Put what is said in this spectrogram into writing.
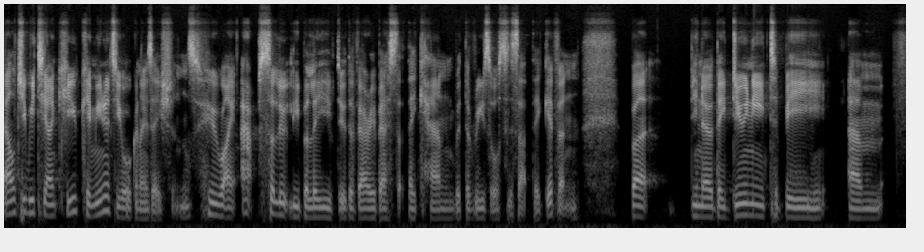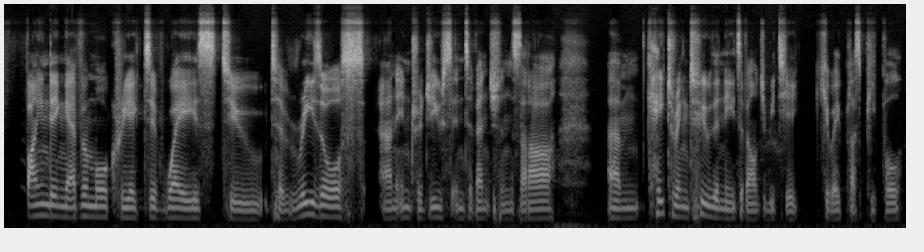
LGBTIQ community organizations, who I absolutely believe do the very best that they can with the resources that they're given, but you know they do need to be um, finding ever more creative ways to to resource and introduce interventions that are um, catering to the needs of LGBTQA plus people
